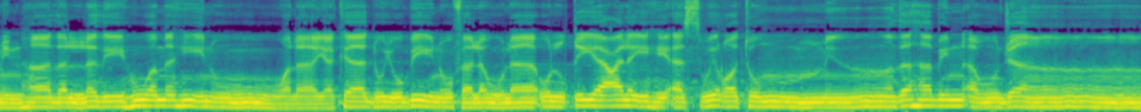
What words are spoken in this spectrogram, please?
من هذا الذي هو مهين ولا يكاد يبين؟ فلولا ألقي عليه أسورة من ذهب أو جاء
